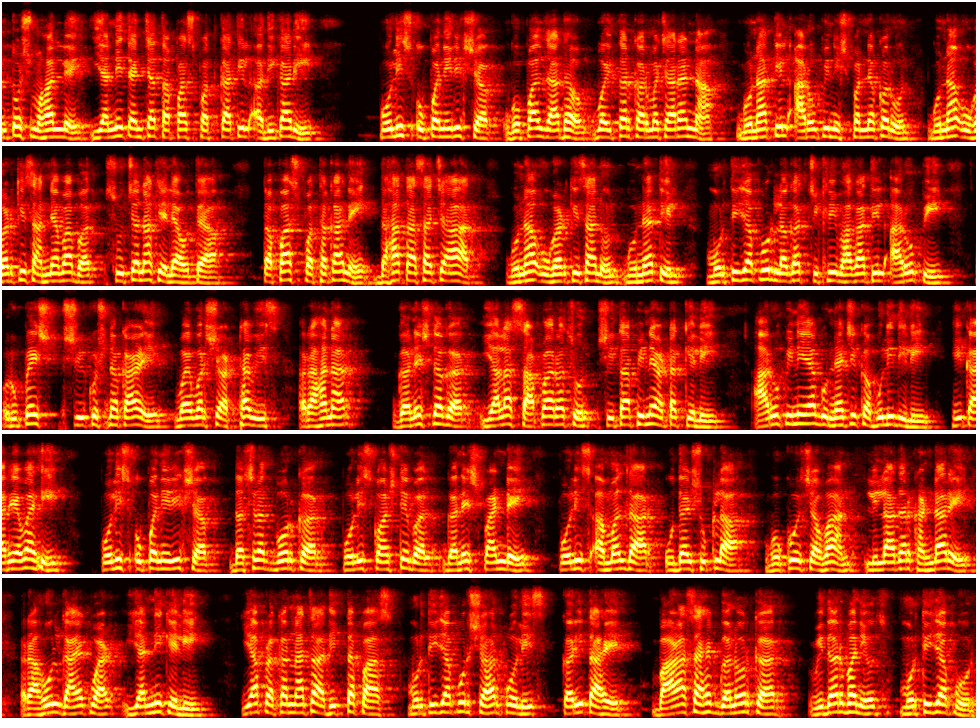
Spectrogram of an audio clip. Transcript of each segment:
संतोष महाल्ले यांनी त्यांच्या तपास पथकातील अधिकारी पोलीस उपनिरीक्षक गोपाल जाधव व इतर कर्मचाऱ्यांना गुन्ह्यातील आरोपी निष्पन्न करून गुन्हा उघडकीस आणण्याबाबत सूचना केल्या होत्या. तपास पथकाने दहा तासाच्या आत गुन्हा उघडकीस आणून गुन्ह्यातील मूर्तिजापूर लगत चिखली भागातील आरोपी रुपेश श्रीकृष्ण काळे वय वर्ष अठ्ठावीस राहणार गणेशनगर याला सापळा रचून शिताफीने अटक केली. आरोपीने या गुन्ह्याची कबुली दिली. ही कार्यवाही पोलीस उपनिरीक्षक Dashrath Borkar police constable Ganesh Pande police अंमलदार Uday Shukla Gokul Chavan Leeladhar Khandare Rahul Gaikwad यांनी केली. या प्रकरणाचा अधिक तपास मूर्तिजापूर शहर पोलीस करीत आहेत. बाळासाहेब गणोरकर विदर्भ न्यूज मूर्तिजापूर.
